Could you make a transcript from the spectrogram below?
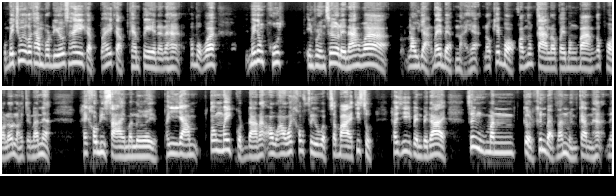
ผมไปช่วยเขาทำ produce ให้กับให้กับแคมเปญนะฮะเขาบอกว่าไม่ต้อง push อินฟลูเอนเซอร์เลยนะว่าเราอยากได้แบบไหนอะเราแค่บอกความต้องการเราไปบางๆ ก็พอแล้วหลังจากนั้นเนี่ย ให้เขาดีไซน์มาเลย พยายามต้องไม่กดดันนะเอาเอาให้เขา feel แบบสบายที่สุดเท่าที่เป็นไปได้ ซึ่งมันเกิดขึ้นแบบนั้นเหมือนกันฮะใน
